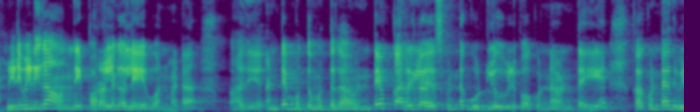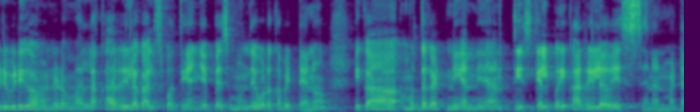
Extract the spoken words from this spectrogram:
విడివిడిగా ఉంది పొరలుగా లేవు అనమాట అది అంటే ముద్ద ముద్దగా ఉంటే కర్రీలో వేసుకుంటే గుడ్లు విడిపోకుండా ఉంటాయి. కాకుండా అది విడివిడిగా ఉండడం వల్ల కర్రీలో కలిసిపోతాయి అని చెప్పేసి ముందే ఉడకబెట్టాను. ఇక ముద్దగట్టిని అన్నీ తీసుకెళ్ళిపోయి కర్రీలో వేసేసాను అనమాట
